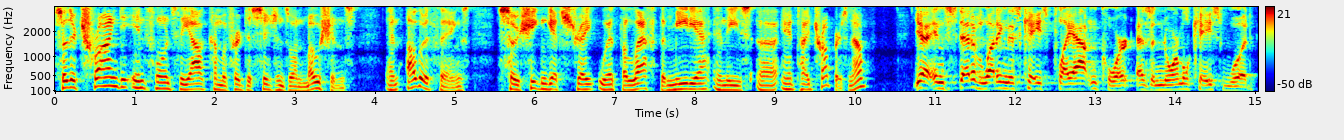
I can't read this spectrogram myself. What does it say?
So they're trying to influence the outcome of her decisions on motions and other things so she can get straight with the left, the media, and these uh, anti-Trumpers, no? Yeah, instead of letting this case play out in court as a normal case would,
